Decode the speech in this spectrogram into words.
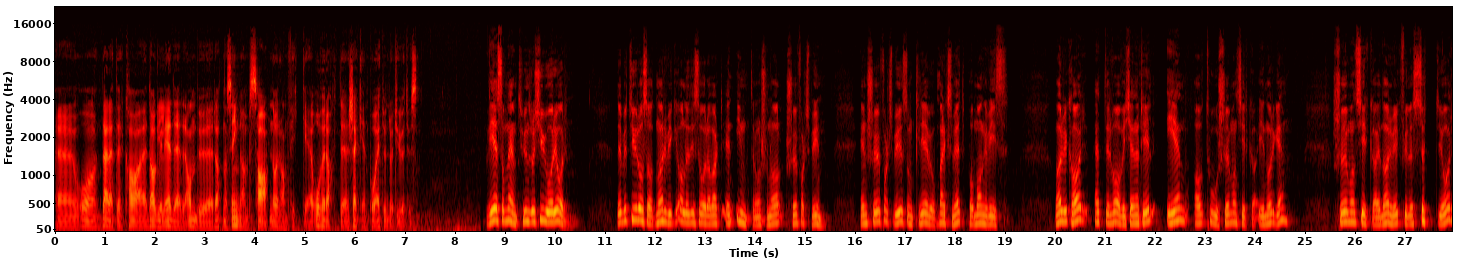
eh, og deretter hva daglig leder Anbu Ratnasingam sa når han fikk eh, overrakt sjekken på 120 000. Vi er som nevnt 120 år i år. Det betyr også at Narvik i alle disse år har vært en internasjonal sjøfartsby. En sjøfartsby som krever oppmerksomhet på mange vis. Narvik har, etter hva vi kjenner til, én av to sjømannskirker i Norge. Sjømannskirka i Narvik fyller 70 år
